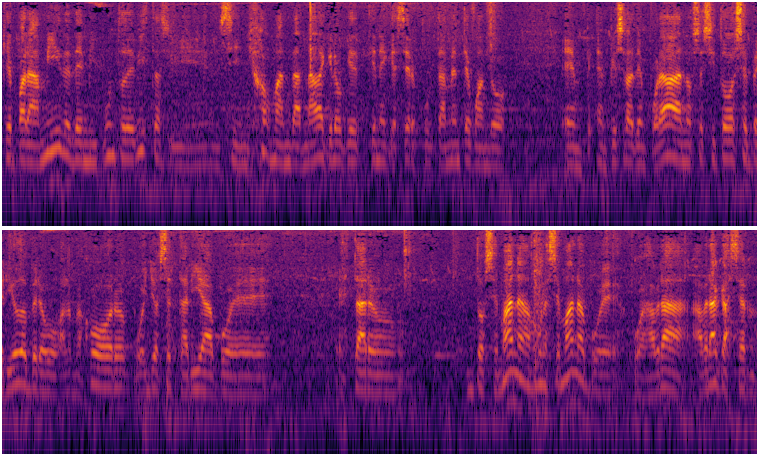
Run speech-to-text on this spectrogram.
que, para mí, desde mi punto de vista, sin, sin, yo mandar nada, creo que tiene que ser justamente cuando, em, empiece la temporada. No sé si todo ese periodo, pero a lo mejor pues yo aceptaría pues estar dos semanas, una semana, pues, pues habrá, habrá que hacerlo.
